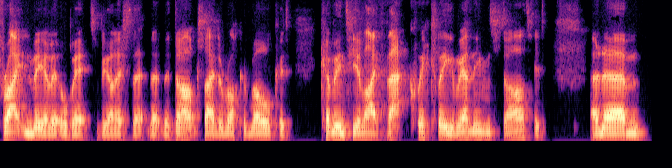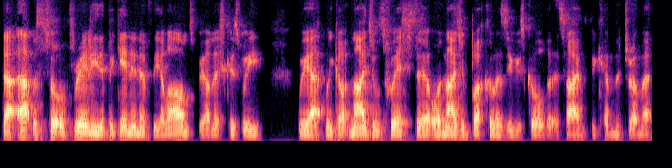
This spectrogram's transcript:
frightened me a little bit, to be honest. That, that the dark side of rock and roll could come into your life that quickly. We hadn't even started, and um, that that was sort of really the beginning of the alarm, to be honest, because we we had, we got Nigel Twist uh, or Nigel Buckle as he was called at the time to become the drummer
